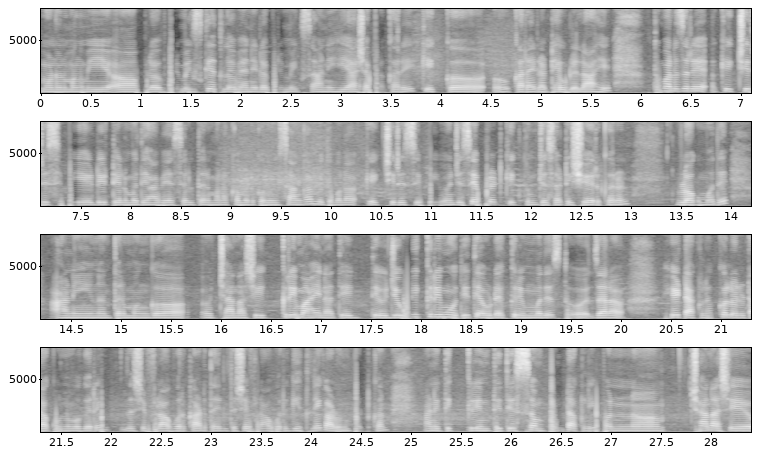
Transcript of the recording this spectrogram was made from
म्हणून मग मी आपलं प्रिमिक्स घेतलं व्हॅनिला प्रिमिक्स आणि हे अशा प्रकारे केक करायला ठेवलेला आहे. तुम्हाला जर या केकची रेसिपी डिटेलमध्ये हवी असेल तर मला कमेंट करून सांगा. मी तुम्हाला केकची रेसिपी म्हणजे सेपरेट केक तुमच्यासाठी शेअर करेन व्लॉगमध्ये आणि नंतर मग छान अशी क्रीम आहे ना ते ते जेवढी क्रीम होती तेवढ्या क्रीममध्येच थो- जरा हे टाकलं कलर टाकून वगैरे. जसे फ्लावर काढता येईल तसे फ्लावर घेतले काढून पटकन. आणि ती क्रीम तिथे संपून टाकली. पण छान असे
